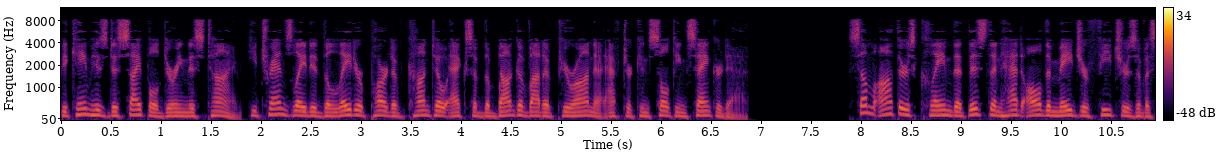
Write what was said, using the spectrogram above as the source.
became his disciple during this time. He translated the later part of Canto X of the Bhagavata Purana after consulting Sankardev. Some authors claim that this then had all the major features of a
